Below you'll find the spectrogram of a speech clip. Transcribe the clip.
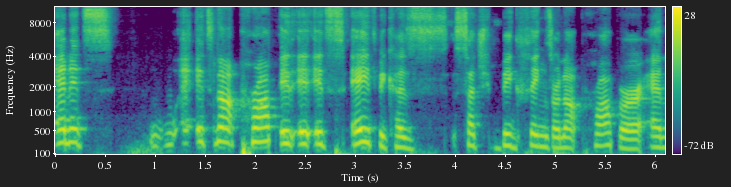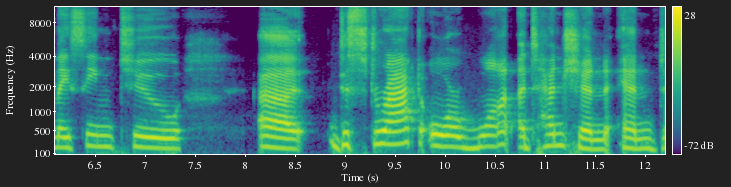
and it's it's not prop it, it- it's a it's because such big things are not proper and they seem to uh distract or want attention and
